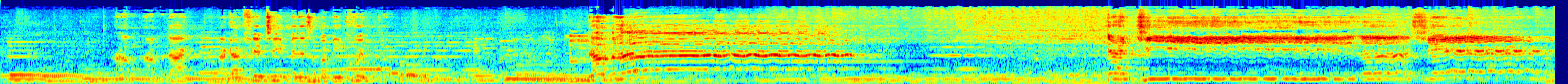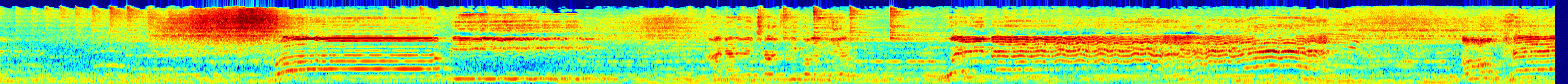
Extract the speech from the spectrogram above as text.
I'm, I'm not, I got 15 minutes, I'm going to be quick. The blood that Jesus church people in here? Way back. Okay.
